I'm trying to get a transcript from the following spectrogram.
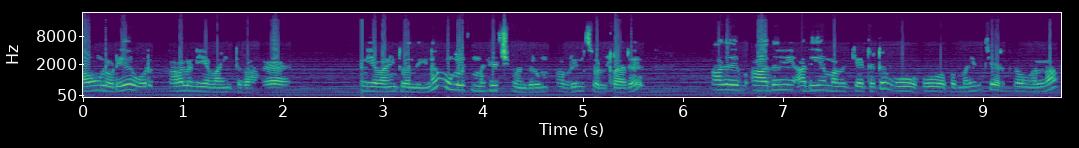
அவங்களுடைய ஒரு காலனியை வாங்கிட்டு வாங்க. காலனியை வாங்கிட்டு வந்தீங்கன்னா உங்களுக்கு மகிழ்ச்சி வந்துடும் அப்படின்னு சொல்கிறாரு அது அதை அதையும் அவன் கேட்டுட்டு ஓஹோ அப்போ மகிழ்ச்சியாக இருக்கிறவங்கெல்லாம்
